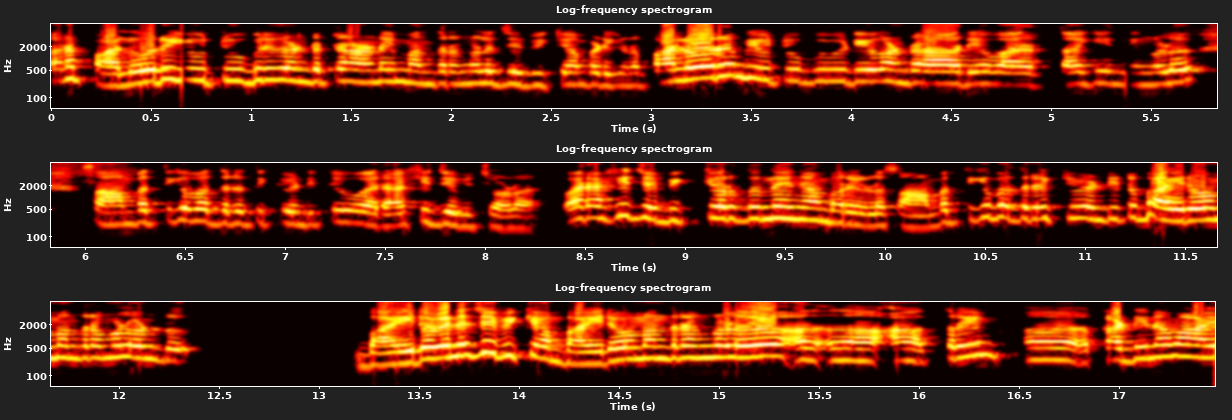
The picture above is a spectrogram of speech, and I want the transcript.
കാരണം പലരും യൂട്യൂബിൽ കണ്ടിട്ടാണ് ഈ മന്ത്രങ്ങൾ ജപിക്കാൻ പഠിക്കുന്നത് പലരും യൂട്യൂബ് വീഡിയോ കണ്ട ആരെയും വാർത്താക്കി നിങ്ങൾ സാമ്പത്തിക ഭദ്രതയ്ക്ക് വേണ്ടിയിട്ട് വരാഹി ജപിച്ചോളാൻ. വരാഹി ജപിക്കരുതെന്നേ ഞാൻ പറയുള്ളൂ. സാമ്പത്തിക ഭദ്രതയ്ക്ക് വേണ്ടിയിട്ട് ഭൈരവ മന്ത്രങ്ങളുണ്ട്. ഭൈരവനെ ജപിക്കാം. ഭൈരവ മന്ത്രങ്ങൾ അത്രയും കഠിനമായ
